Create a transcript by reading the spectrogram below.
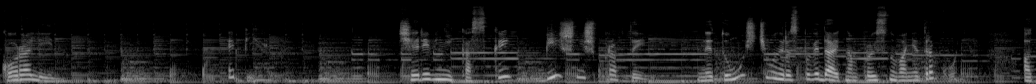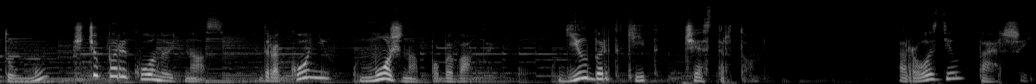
Кораліна. Епіграф. Чарівні казки більш ніж правдиві. Не тому, що вони розповідають нам про існування драконів, а тому, що переконують нас, драконів можна побивати. Гілберт Кіт Честертон. Розділ перший.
